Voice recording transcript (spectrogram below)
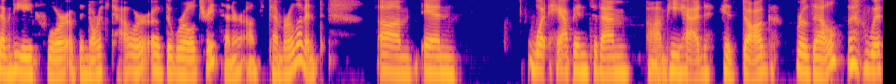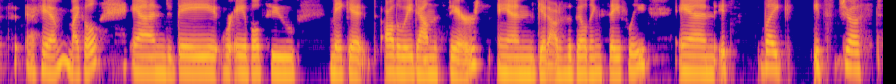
78th floor of the North Tower of the World Trade Center on September 11th. Um, and what happened to them? Um, he had his dog Roselle with him, Michael, and they were able to make it all the way down the stairs and get out of the building safely. And it's like, it's just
